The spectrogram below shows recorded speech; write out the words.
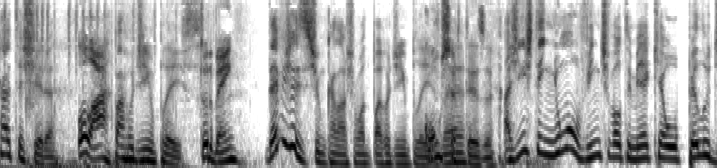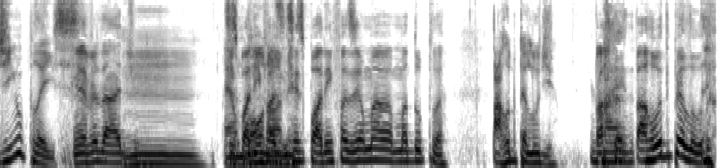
Caio Teixeira, Olá, Parrudinho Plays. tudo bem? Deve já existir um canal chamado Parrudinho Plays, Com né? certeza. A gente tem um ouvinte volta e meia que é o Peludinho Plays. É verdade. Hum, é vocês, um podem fazer, vocês podem fazer uma, uma dupla. Parrudo Pelude. Mas Parrudo e peludo.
